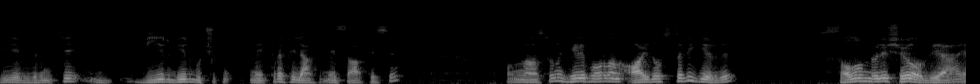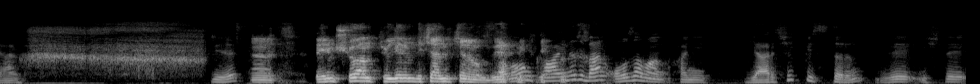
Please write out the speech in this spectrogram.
diyebilirim ki 1-1,5 metre filan mesafesi. Ondan sonra herif oradan Aydos'ta bir girdi. Salon böyle şey oldu ya yani diye. Evet. Benim şu an tüylerim diken diken oldu. Salon kaynadı. Ben o zaman hani gerçek bir starın ve işte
